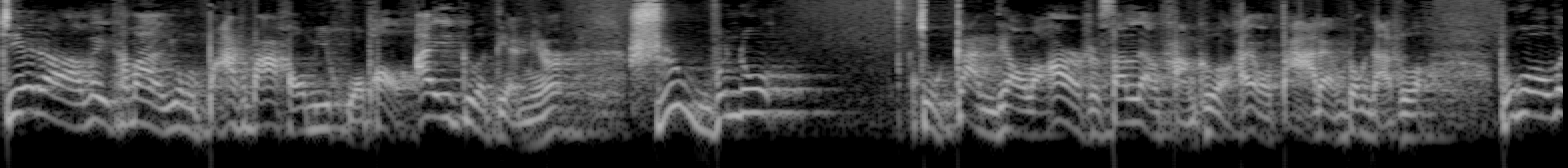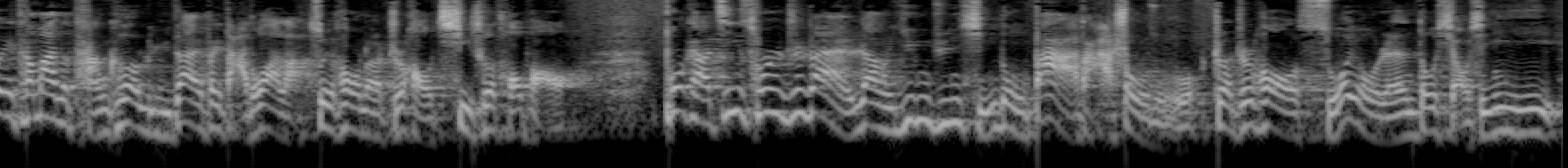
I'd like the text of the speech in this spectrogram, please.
接着，魏特曼用八十八毫米火炮挨个点名，十五分钟就干掉了二十三辆坦克，还有大量装甲车。不过，魏特曼的坦克履带被打断了，最后呢，只好弃车逃跑。波卡基村之战让英军行动大大受阻。这之后，所有人都小心翼翼，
